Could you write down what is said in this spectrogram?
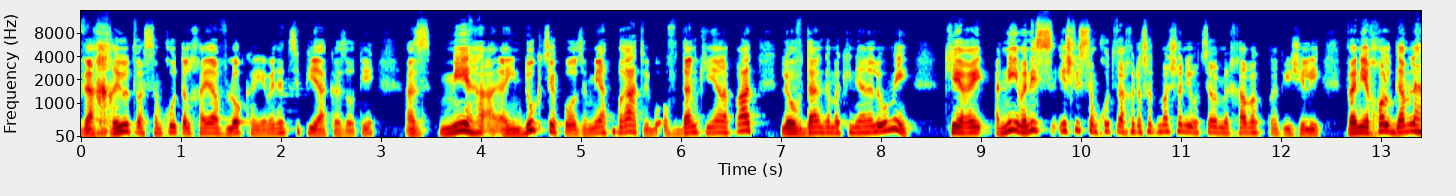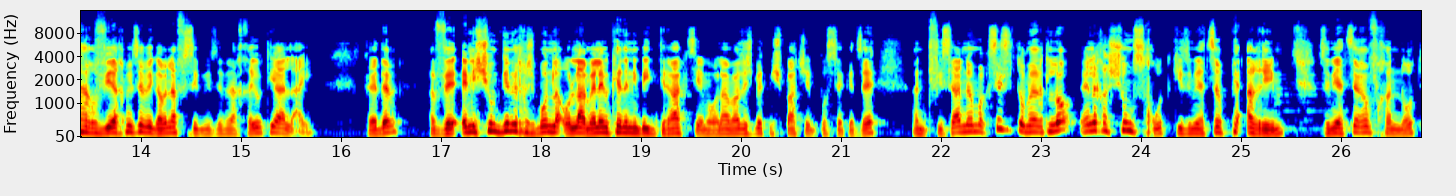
והאחריות והסמכות על חייו לא קיימת, אין ציפייה כזאתי, אז מי האינדוקציה פה זה מהפרט ואובדן קניין הפרט לאובדן גם הקניין הלאומי. כי הרי אני, אם אני, יש לי סמכות ואחריות לעשות מה שאני רוצה במרחב הפרטי שלי, ואני יכול גם להרוויח מזה וגם להפסיד מזה, והאחריות היא עליי, בסדר? ואין לי שום דין וחשבון לעולם, אלא אם כן אני באינטראקציה עם העולם, ואז יש בית משפט שפוסק את זה. התפיסה הנאו-מרקסיסטית אומרת, לא, אין לך שום זכות, כי זה מייצר פערים, זה מייצר הבחנות,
